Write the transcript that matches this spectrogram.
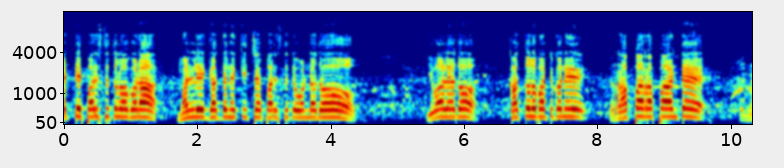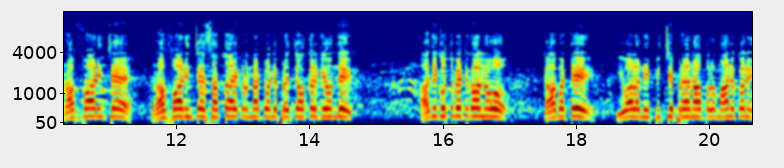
ఎట్టి పరిస్థితిలో కూడా మళ్ళీ గద్దెనెక్కిచ్చే పరిస్థితి ఉండదు. ఇవాళ ఏదో కత్తులు పట్టుకొని రప్ప రప్ప అంటే రఫ్ ఆడించే సత్తా ఇక్కడ ఉన్నటువంటి ప్రతి ఒక్కరికి ఉంది. అది గుర్తుపెట్టుకోవాలి నువ్వు. కాబట్టి ఇవాళ నీ పిచ్చి ప్రేణాపలు మానుకొని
